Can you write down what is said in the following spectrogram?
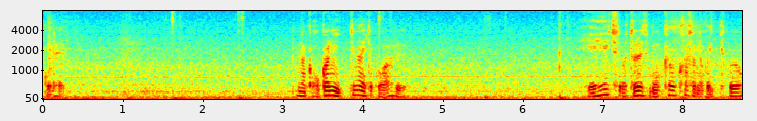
これ。なんか他に行ってないとこある？えー、ちょっととりあえずもう一回お母さんとこ行ってこよう。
